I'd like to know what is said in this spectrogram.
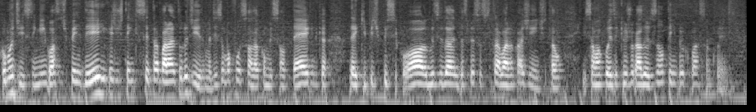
como eu disse, ninguém gosta de perder e que a gente tem que ser trabalhado todo dia. Mas isso é uma função da comissão técnica, da equipe de psicólogos e da, das pessoas que trabalham com a gente. Então, isso é uma coisa que os jogadores não têm preocupação com isso.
